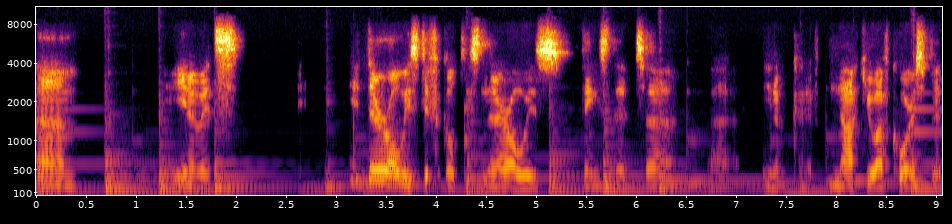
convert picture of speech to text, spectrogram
Um, you know, it's there are always difficulties and there are always things that uh, uh, you know kind of knock you off course. But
